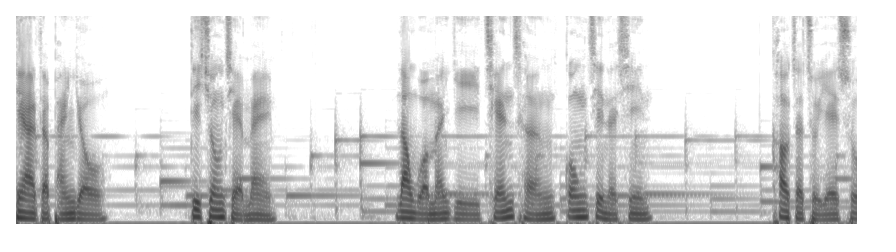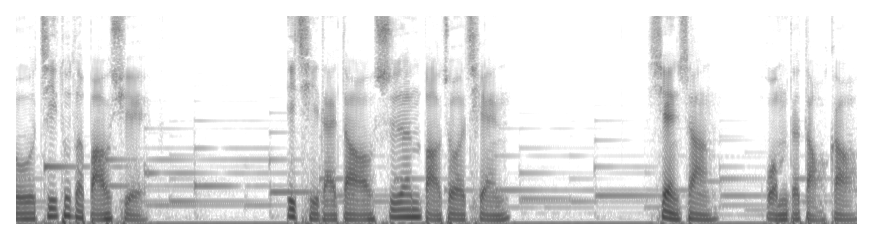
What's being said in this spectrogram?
亲爱的朋友、弟兄姐妹，让我们以虔诚恭敬的心，靠着主耶稣基督的宝血，一起来到施恩宝座前，献上我们的祷告。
